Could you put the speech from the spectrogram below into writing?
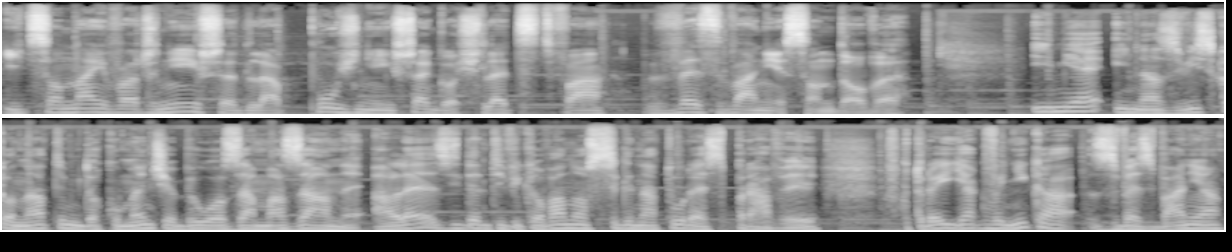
i co najważniejsze dla późniejszego śledztwa wezwanie sądowe. Imię i nazwisko na tym dokumencie było zamazane, ale zidentyfikowano sygnaturę sprawy, w której, jak wynika z wezwania,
